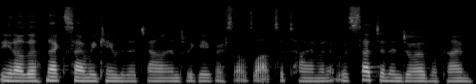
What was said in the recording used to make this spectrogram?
you know, the next time we came to the challenge, we gave ourselves lots of time, and it was such an enjoyable time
